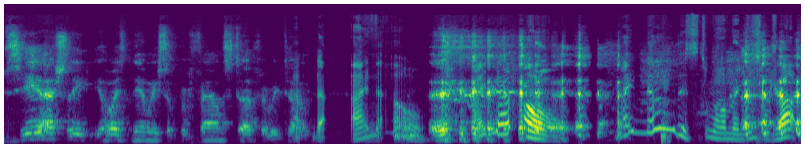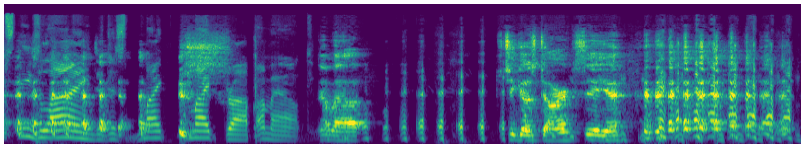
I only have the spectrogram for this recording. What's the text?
See, Ashley, you always nail me some profound stuff every time. I know. I know. I know this woman just drops these lines and just mic mic drop. I'm out. I'm out. She goes dark. See ya. I'm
